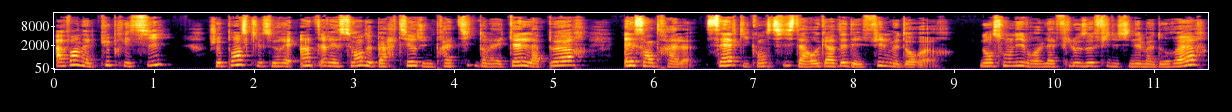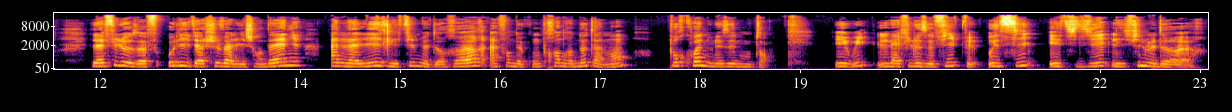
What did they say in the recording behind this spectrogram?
Afin d'être plus précis, je pense qu'il serait intéressant de partir d'une pratique dans laquelle la peur est centrale, celle qui consiste à regarder des films d'horreur. Dans son livre La philosophie du cinéma d'horreur, la philosophe Olivia Chevalier-Chandaigne analyse les films d'horreur afin de comprendre notamment pourquoi nous les aimons tant. Et oui, la philosophie peut aussi étudier les films d'horreur.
